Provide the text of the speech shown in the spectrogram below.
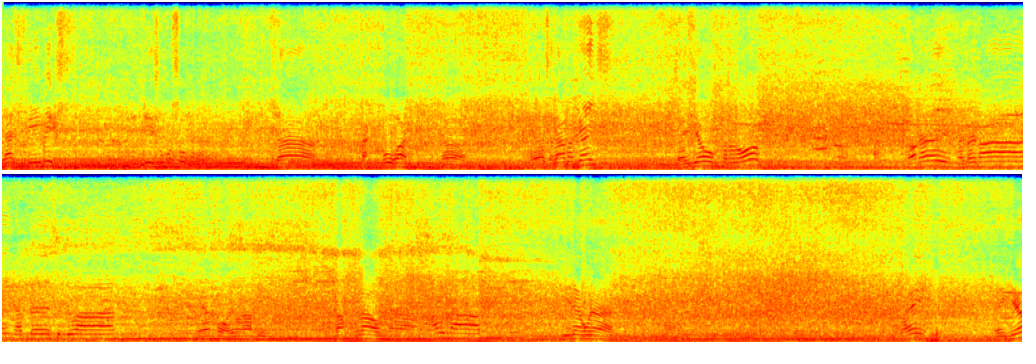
Yan si Mix. Hindi sumusuko sa takbuhan. Ah. Kaya salamat guys sa inyong panonood. Okay, bye bye bye. God bless everyone. Ayan po yung ating I love Binangunan. Okay? Thank you.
